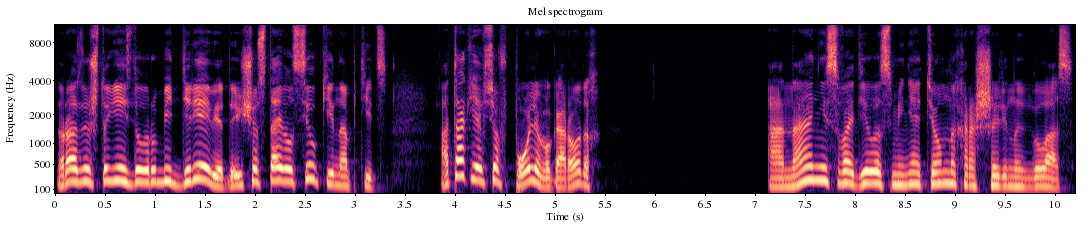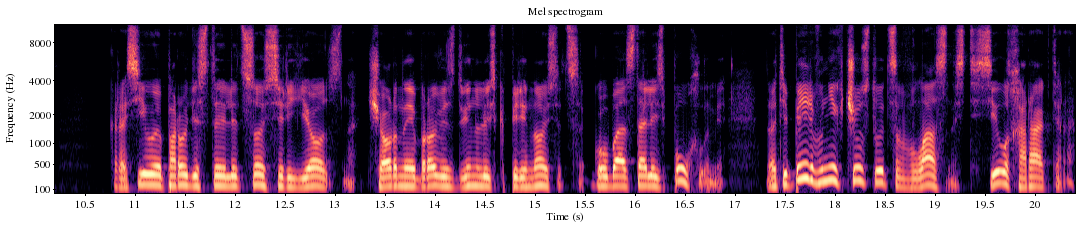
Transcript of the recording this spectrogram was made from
Но разве что ездил рубить деревья, да еще ставил силки на птиц. А так я все в поле, в огородах». Она не сводила с меня темных расширенных глаз — Красивое породистое лицо серьезно, черные брови сдвинулись к переносице, губы остались пухлыми, но теперь в них чувствуется властность, сила характера.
